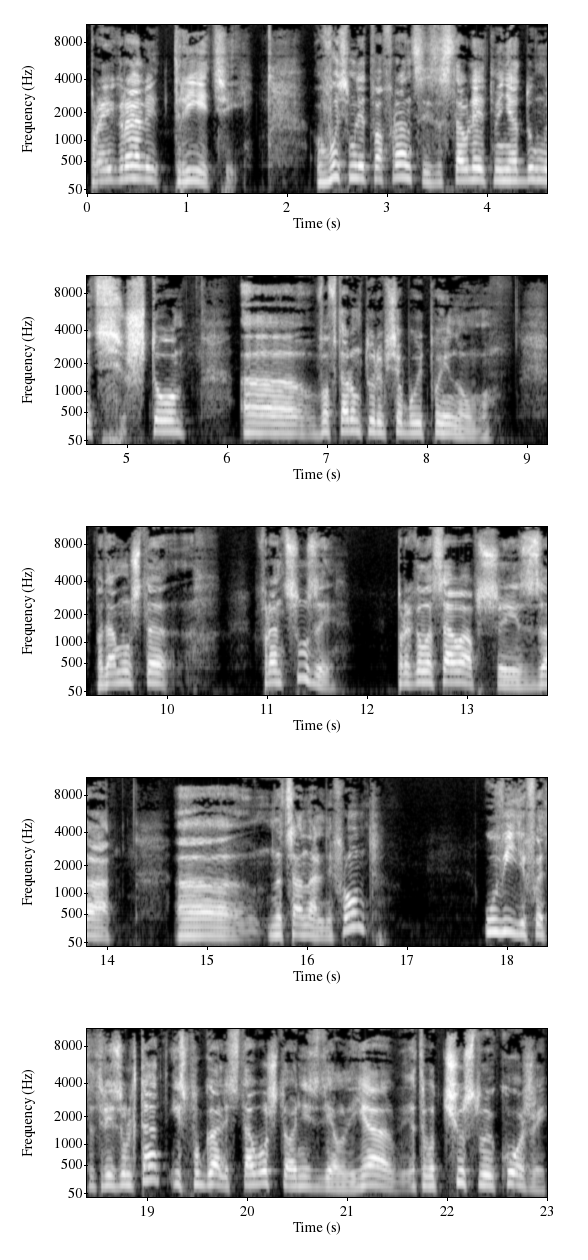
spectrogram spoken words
проиграли третий. Восемь лет во Франции заставляет меня думать, что э, во втором туре все будет по-иному, потому что французы, проголосовавшие за э, Национальный фронт, увидев этот результат, испугались того, что они сделали. Я это вот чувствую кожей,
